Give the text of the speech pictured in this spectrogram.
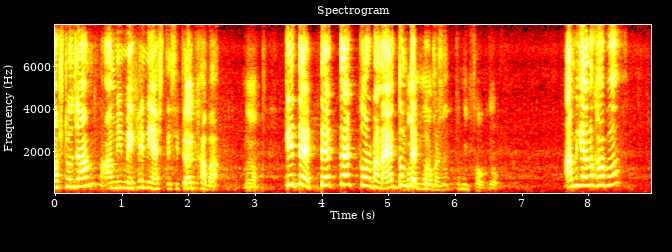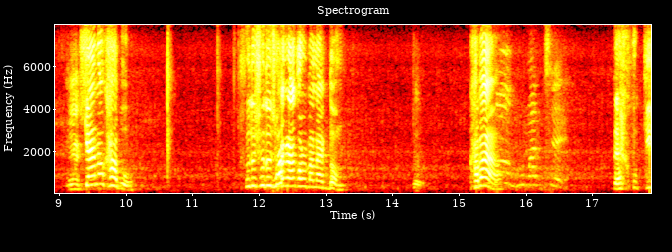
নষ্ট জাম আমি মেখে নিয়ে আসতেছি। তুমি। খাবা। কি তেট তেট তেট করবা না একদম তেট করবা না। তুমি খাও আমি কেন খাব? কেন খাব? শুধু শুধু ঝগড়া করবা না একদম। খাবা? দেখো কি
